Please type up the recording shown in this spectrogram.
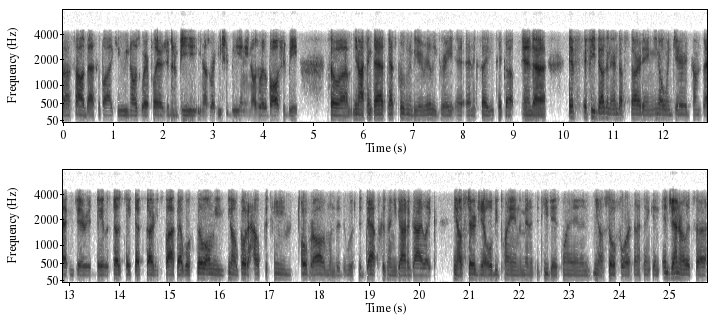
uh, solid basketball IQ. He knows where players are going to be. He knows where he should be, and he knows where the ball should be. So um, you know, I think that that's proven to be a really great and exciting pickup. And uh, if if he doesn't end up starting, you know, when Jerryd comes back and Jerryd Bayless does take that starting spot, that will still only you know go to help the team overall and when the with the depth because then you got a guy like you know Sergio will be playing the minutes that TJ's playing and you know so forth. And I think in in general it's a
